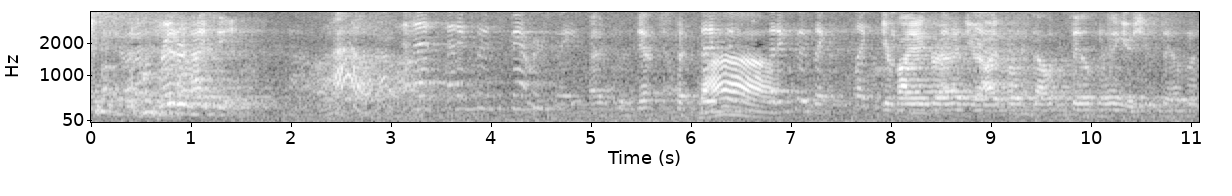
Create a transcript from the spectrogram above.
319. And that, that includes spammers, right? That includes, yeah, spe- That Wow. includes, that includes like, like. your people Viagra and your yeah. iPhone sal- salesman and your shoe salesman.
